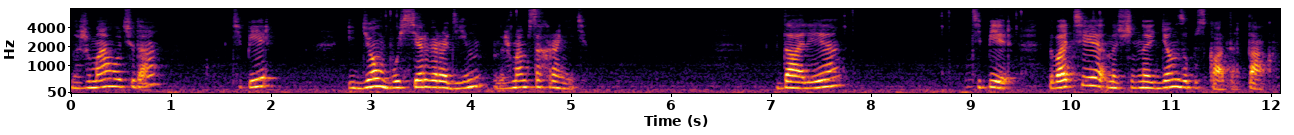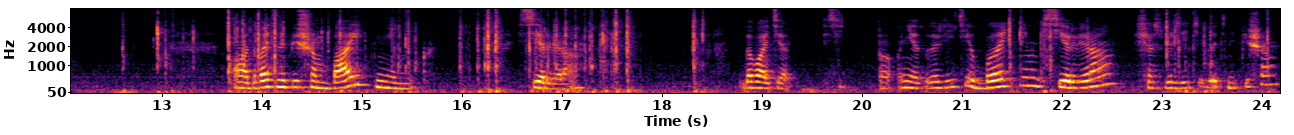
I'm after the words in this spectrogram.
Нажимаем вот сюда. Теперь идем в сервер 1, нажимаем сохранить. Далее, теперь давайте найдем запускатор. Так, а, давайте напишем батник сервера. Давайте, а, нет, подождите, батник сервера. Сейчас, подождите, давайте напишем.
